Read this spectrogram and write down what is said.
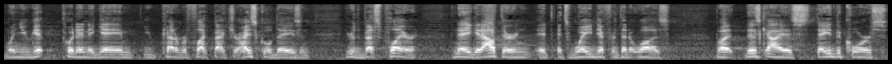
when you get put in a game, you kind of reflect back to your high school days and you're the best player. And now you get out there and it, it's way different than it was. But this guy has stayed the course.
